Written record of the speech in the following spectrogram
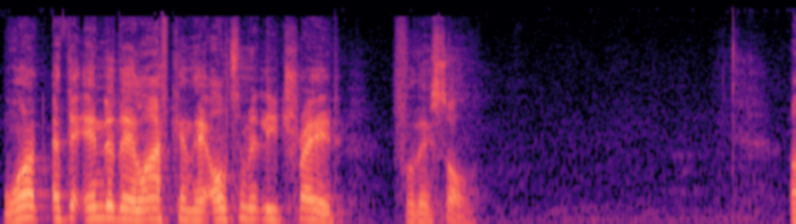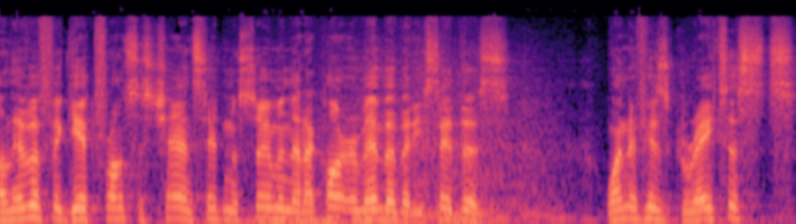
What, at the end of their life, can they ultimately trade for their soul? I'll never forget Francis Chan said in a sermon that I can't remember, but he said this one of his greatest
